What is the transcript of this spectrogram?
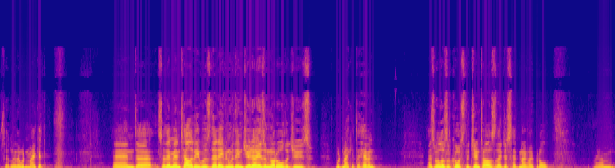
certainly they wouldn't make it. And uh, so their mentality was that even within Judaism, not all the Jews would make it to heaven, as well as, of course, the Gentiles, they just had no hope at all. Um,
